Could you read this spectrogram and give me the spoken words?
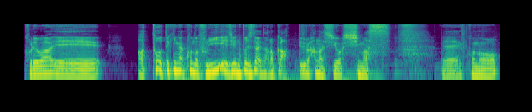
これは、えー、圧倒的なこのフリーエージェント時代なのかっていう話をします。えー、この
